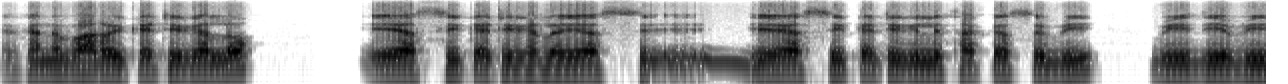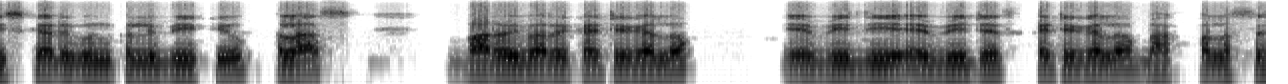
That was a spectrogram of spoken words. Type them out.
এখানে বারোই কেটে গেল এ আর সি কেটে গেল। এ আর সি এ সি কেটে গেলে থাকে আছে বি বি দিয়ে বি স্কয়ারে গুণ করলে বি কিউব প্লাস বারোই বারোই কেটে গেল। এ বি দিয়ে এ বি দিয়ে কেটে গেল। ভাগফল আছে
